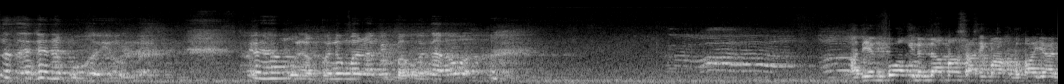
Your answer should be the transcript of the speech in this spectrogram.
Pasensya na po kayo. Kailangan ko lang po ng maraming pangunawa. At yan po ang ilan lamang sa ating mga kababayan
